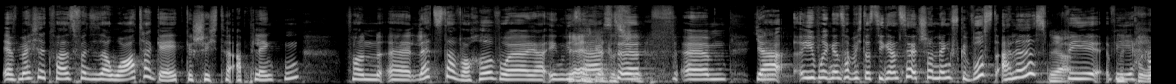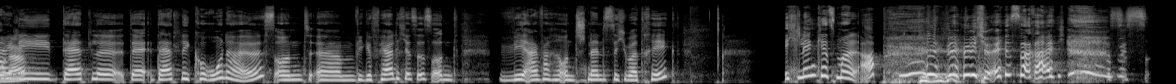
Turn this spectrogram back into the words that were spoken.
er möchte quasi von dieser Watergate-Geschichte ablenken. Von äh, letzter Woche, wo er ja irgendwie Ja, sagte, ähm, ja, übrigens habe ich das die ganze Zeit schon längst gewusst, alles, Ja, wie, wie highly deadly, de- deadly Corona ist und ähm, wie gefährlich es ist und wie einfach und schnell es sich überträgt. Ich lenke jetzt mal ab, nämlich Österreich. Es ist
